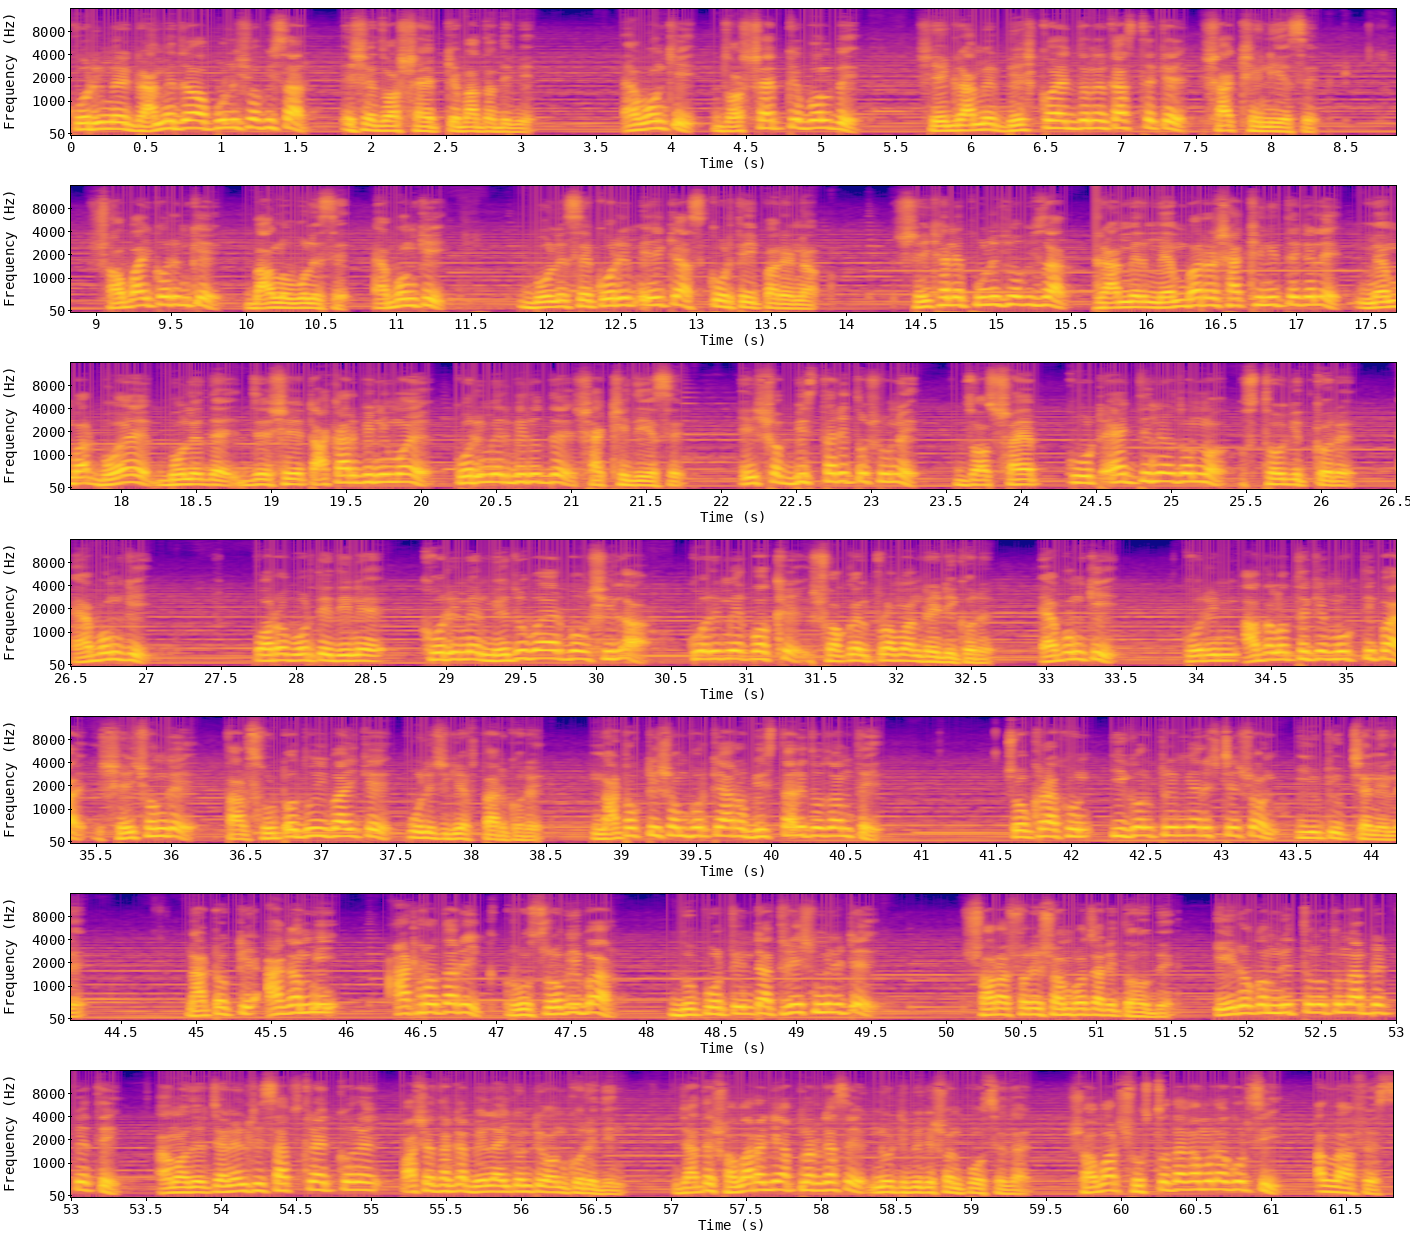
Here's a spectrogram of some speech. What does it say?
করিমের গ্রামে যাওয়া পুলিশ অফিসার এসে জজ সাহেবকে বাধা দেবে। এবং কি জজ সাহেবকে বলবে, সে গ্রামের বেশ কয়েকজনের কাছ থেকে সাক্ষী নিয়েছে। সবাই করিমকে ভালো বলেছে এবং কি বলেছে করিম এই কাজ করতেই পারে না। সেইখানে পুলিশ অফিসার গ্রামের মেম্বারের সাক্ষী নিতে গেলে মেম্বার ভয়ে বলে দেয় যে সে টাকার বিনিময়ে করিমের বিরুদ্ধে সাক্ষী দিয়েছে। এইসব বিস্তারিত শুনে জজ সাহেব কোর্ট একদিনের জন্য স্থগিত করে এবং কি পরবর্তী দিনে করিমের মেজুবায়ের বউ শিলা করিমের পক্ষে সকল প্রমাণ রেডি করে এবং কি করিম আদালত থেকে মুক্তি পায় সেই সঙ্গে তার ছোট দুই ভাইকে পুলিশ গ্রেফতার করে। নাটকটি সম্পর্কে আরও বিস্তারিত জানতে চোখ রাখুন ইগল প্রিমিয়ার স্টেশন ইউটিউব চ্যানেলে। নাটকটি আগামী আঠারো তারিখ, রোজ রবিবার, দুপুর তিনটা ত্রিশ মিনিটে সরাসরি সম্প্রচারিত হবে। এইরকম নিত্য নতুন আপডেট পেতে আমাদের চ্যানেলটি সাবস্ক্রাইব করে পাশে থাকা বেল আইকনটি অন করে দিন, যাতে সবার আগে আপনার কাছে নোটিফিকেশন পৌঁছে যায়। সবার সুস্থতা কামনা করছি। আল্লাহ হাফেজ।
